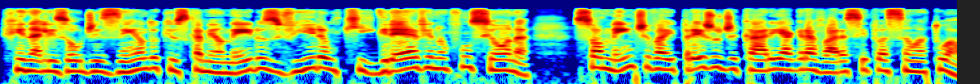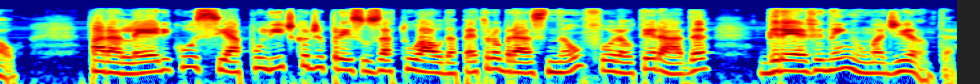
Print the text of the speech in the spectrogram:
Finalizou dizendo que os caminhoneiros viram que greve não funciona, somente vai prejudicar e agravar a situação atual. Para Lérico, se a política de preços atual da Petrobras não for alterada, greve nenhuma adianta.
